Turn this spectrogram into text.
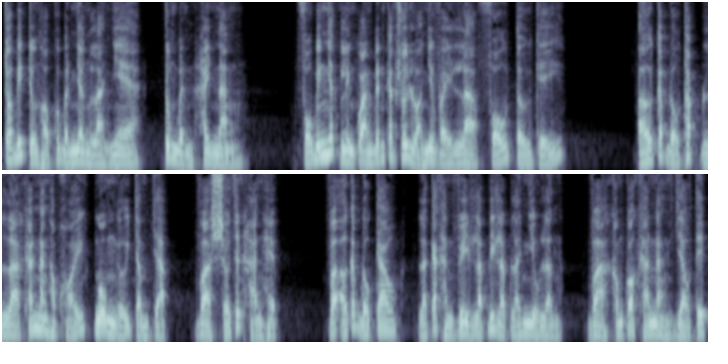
cho biết trường hợp của bệnh nhân là nhẹ, trung bình hay nặng. Phổ biến nhất liên quan đến các rối loạn như vậy là phổ tự kỷ. Ở cấp độ thấp là khả năng học hỏi ngôn ngữ chậm chạp và sở thích hạn hẹp. Và ở cấp độ cao là các hành vi lặp đi lặp lại nhiều lần và không có khả năng giao tiếp.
